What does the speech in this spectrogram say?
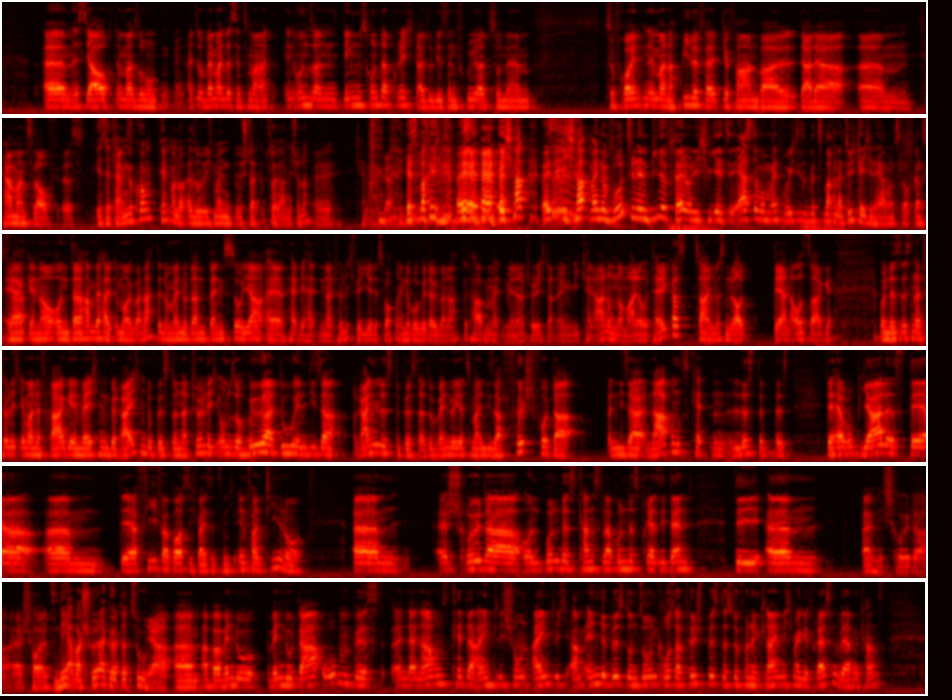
Ähm, ist ja auch immer so, also wenn man das jetzt mal in unseren Dings runterbricht, also wir sind früher zu einem zu Freunden immer nach Bielefeld gefahren, weil da der ähm, Hermannslauf ist. Ihr seid da angekommen? Kennt man doch. Also ich meine, Stadt gibt's doch ja nicht, oder? Äh, kenn ich gar nicht. Jetzt mache ich, weißt du, ich hab, weißt du, ich hab meine Wurzeln in Bielefeld und ich jetzt der erste Moment, wo ich diesen Witz mache, natürlich kenne ich den Hermannslauf, ganz Ja, klar. genau. Und da haben wir halt immer übernachtet. Und wenn du dann denkst, so, ja, äh, hätten- wir hätten natürlich für jedes Wochenende, wo wir da übernachtet haben, hätten wir natürlich dann irgendwie, keine Ahnung, normale Hotelkosten zahlen müssen, laut deren Aussage. Und es ist natürlich immer eine Frage, in welchen Bereichen du bist. Und natürlich, umso höher du in dieser Rangliste bist, also wenn du jetzt mal in dieser Fischfutter, in dieser Nahrungskettenliste bist, der Herr Rubiales, der, ähm, der FIFA-Boss, ich weiß jetzt nicht, Infantino, ähm, äh, Schröder und Bundeskanzler, Bundespräsident, die, ähm, äh, nicht Schröder, äh, Scholz. Nee, aber Schröder gehört dazu. Ja, ähm, aber wenn du, wenn du da oben bist, in der Nahrungskette eigentlich schon eigentlich am Ende bist und so ein großer Fisch bist, dass du von den Kleinen nicht mehr gefressen werden kannst,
